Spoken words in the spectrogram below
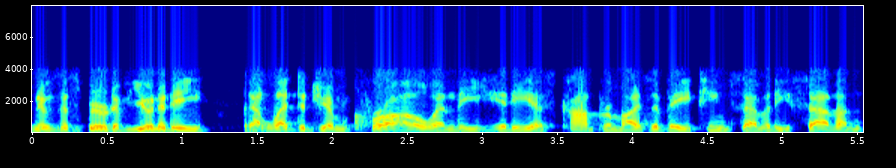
and it was the spirit of unity that led to Jim Crow and the hideous compromise of 1877.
